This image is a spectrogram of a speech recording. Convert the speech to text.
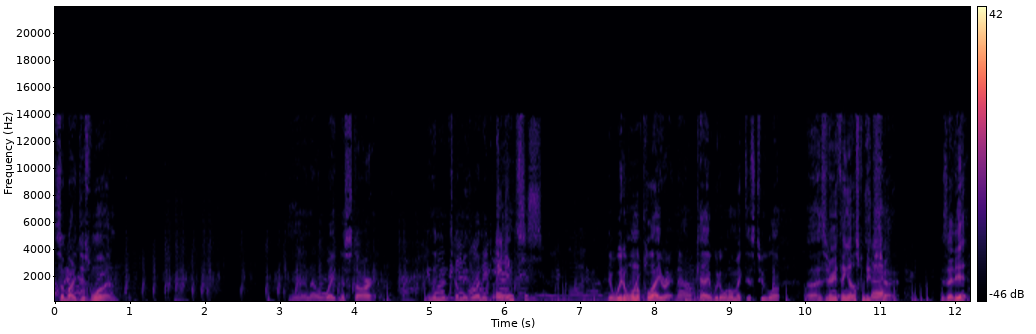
somebody just won. Hmm. And now we're waiting to start. And then it'll tell me who I need to Waiting change. Yeah, we don't want to play right now, okay? We don't want to make this too long. Uh, is there anything else we need to show? Is that it?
